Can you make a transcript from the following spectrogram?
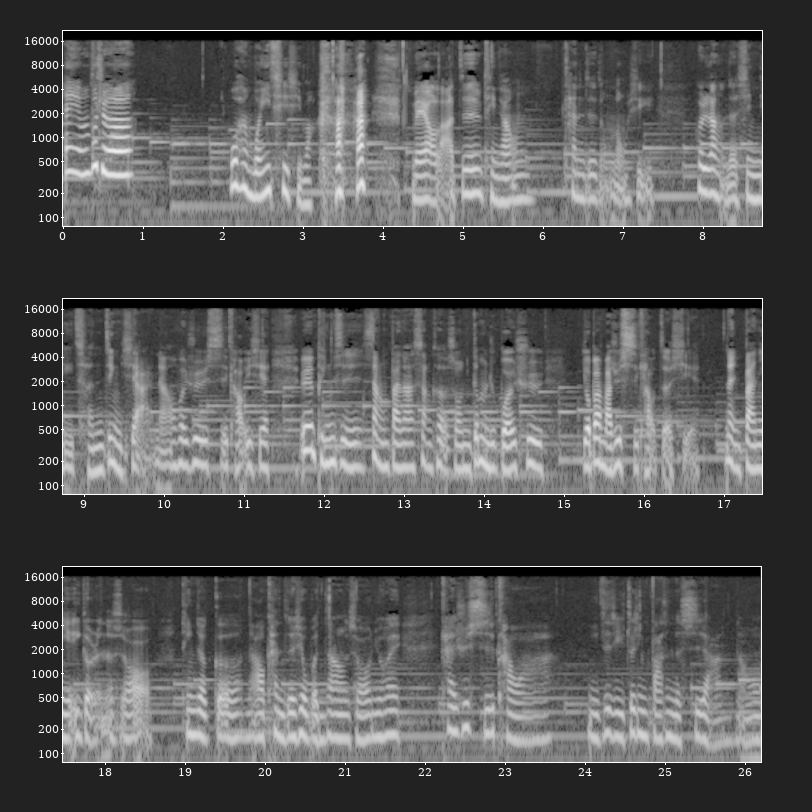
哎，你们不觉得？我很文艺气息吗？没有啦，就是平常看这种东西，会让你的心里沉静下来，然后会去思考一些。因为平时上班啊、上课的时候，你根本就不会去有办法去思考这些。那你半夜一个人的时候，听着歌，然后看这些文章的时候，你会开始去思考啊，你自己最近发生的事啊，然后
